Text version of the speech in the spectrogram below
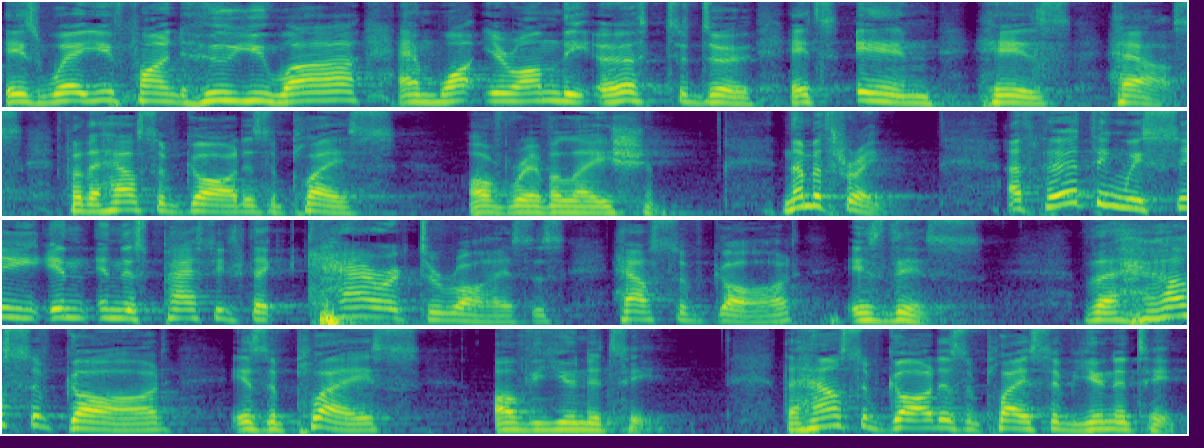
is where you find who you are and what you're on the earth to do. It's in his house. For the house of God is a place of revelation. Number three. A third thing we see in, in this passage that characterizes house of God is this. The house of God is a place of unity. The house of God is a place of unity.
